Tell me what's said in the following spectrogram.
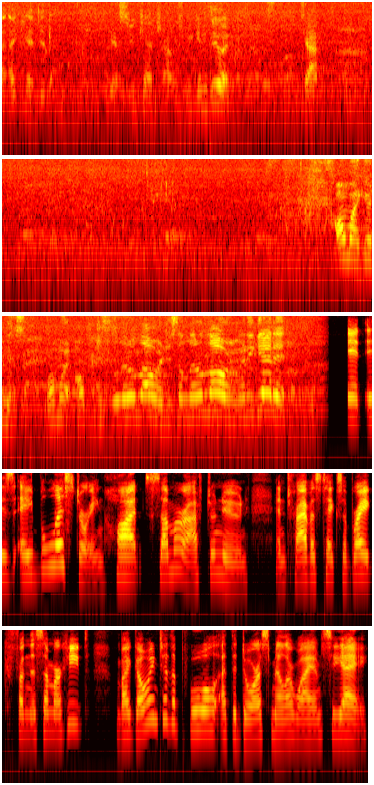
I, I can't do that. Yes, you can, Travis. We can do it. Cap. Oh my goodness. One more. Oh, just a little lower. Just a little lower. I'm gonna get it. It is a blistering hot summer afternoon, and Travis takes a break from the summer heat by going to the pool at the Doris Miller YMCA.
